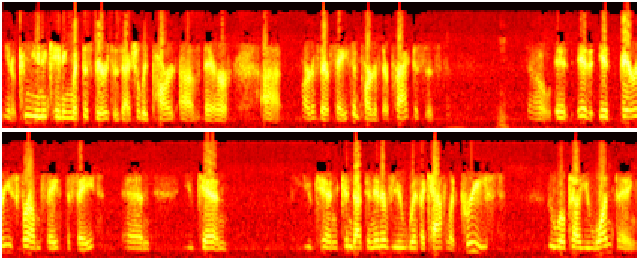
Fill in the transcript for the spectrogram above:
you know communicating with the spirits is actually part of their uh, part of their faith and part of their practices. So it, it it varies from faith to faith, and you can you can conduct an interview with a Catholic priest who will tell you one thing,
